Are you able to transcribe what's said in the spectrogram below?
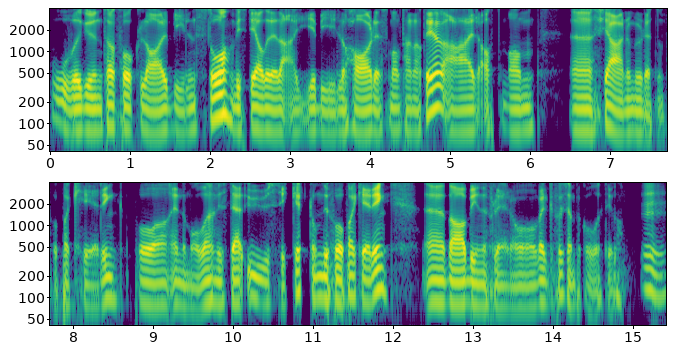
hovedgrunnen til at folk lar bilen stå, hvis de allerede eier bil og har det som alternativ, er at man uh, fjerner muligheten for parkering på endemålet. Hvis det er usikkert om de får parkering, da begynner flere å velge f.eks. kollektiv. Da. Mm.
